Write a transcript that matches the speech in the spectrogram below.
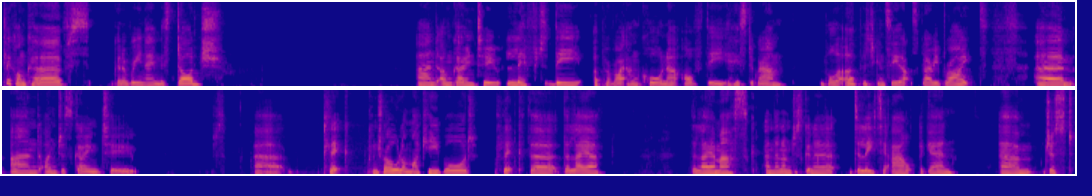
click on curves. I'm going to rename this dodge. And I'm going to lift the upper right hand corner of the histogram and pull that up. As you can see, that's very bright. Um, and I'm just going to uh, click Control on my keyboard, click the, the layer, the layer mask, and then I'm just going to delete it out again. Um, just,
